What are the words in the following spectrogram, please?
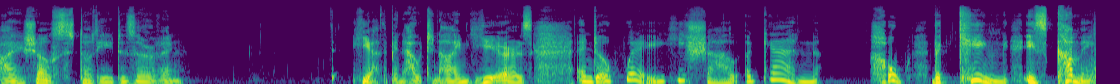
I shall study deserving. He hath been out nine years, and away he shall again. Oh, the king is coming!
